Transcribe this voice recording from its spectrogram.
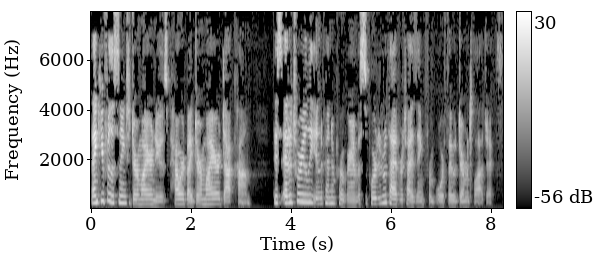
Thank you for listening to Dermwire News, powered by Dermwire.com. This editorially independent program is supported with advertising from Ortho Dermatologics.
